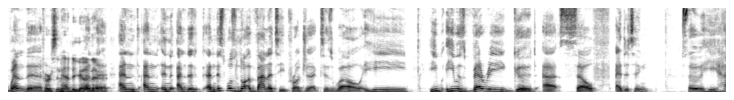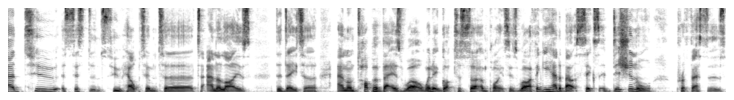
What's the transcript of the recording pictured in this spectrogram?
went there. person had to go Went there. And and and and the, and this was not a vanity project as well. He he he was very good at self editing. So he had two assistants who helped him to to analyze the data, and on top of that as well, when it got to certain points as well, I think he had about six additional professors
